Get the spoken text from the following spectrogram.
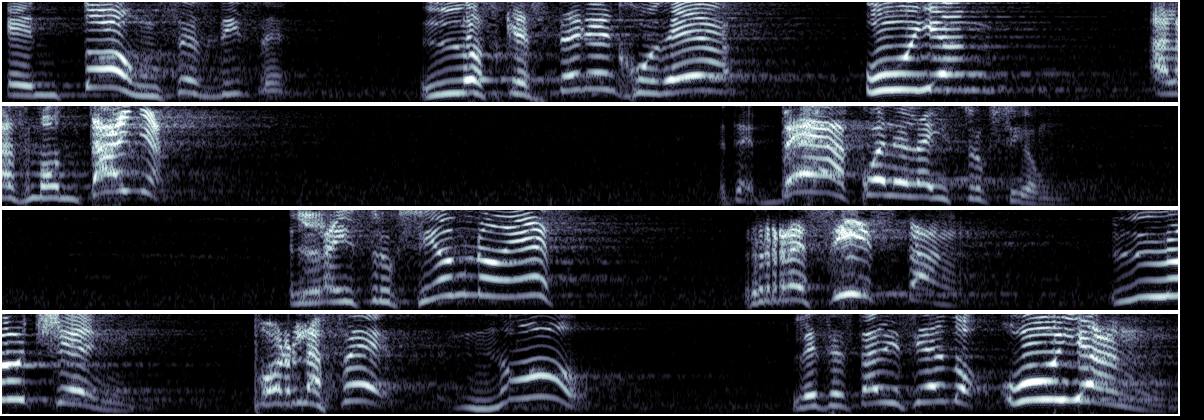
Entonces dice, los que estén en Judea huyan a las montañas. vea cuál es la instrucción. La instrucción no es resistan, luchen por la fe. No. Les está diciendo, huyan.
